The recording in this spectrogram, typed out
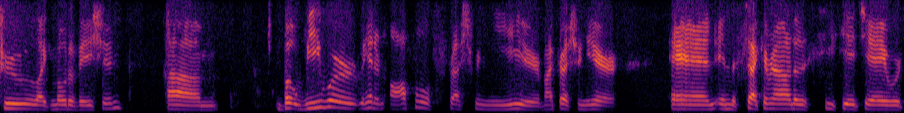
true like motivation. Um, but we were we had an awful freshman year, my freshman year, and in the second round of the CCHA, we're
